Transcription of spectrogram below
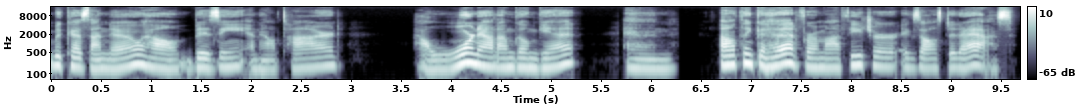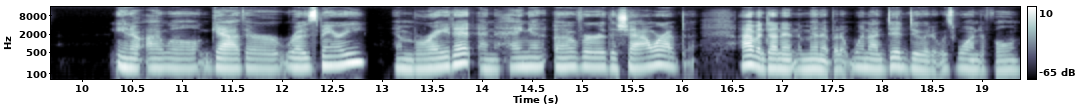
because I know how busy and how tired, how worn out I'm going to get. And I'll think ahead for my future exhausted ass. You know, I will gather rosemary and braid it and hang it over the shower. I've done, I haven't done it in a minute, but when I did do it, it was wonderful.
